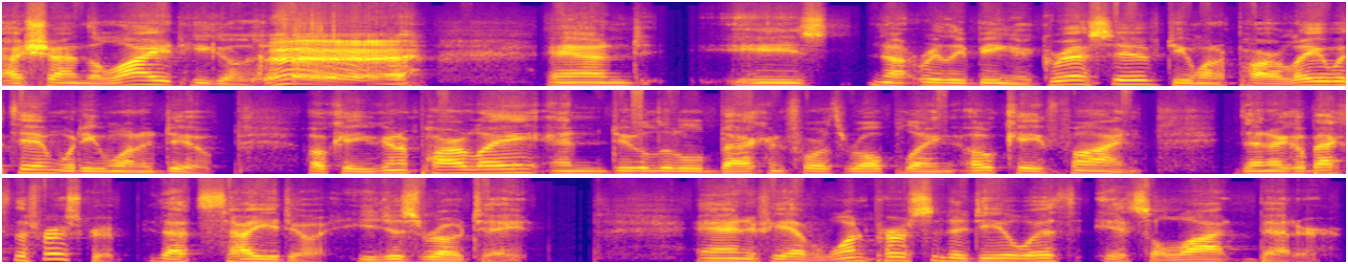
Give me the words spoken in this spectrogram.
I shine the light. He goes, Argh! And he's not really being aggressive. Do you want to parlay with him? What do you want to do? Okay, you're going to parlay and do a little back and forth role playing. Okay, fine. Then I go back to the first group. That's how you do it. You just rotate. And if you have one person to deal with, it's a lot better.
